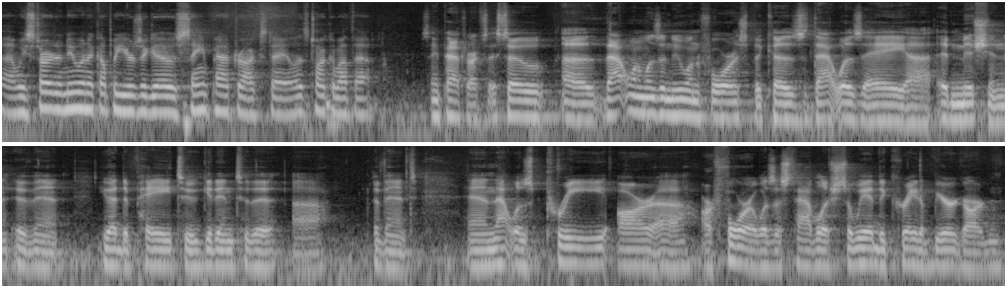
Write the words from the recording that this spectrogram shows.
Uh, we started a new one a couple years ago, St. Patrick's Day. Let's talk about that. St. Patrick's Day. So uh, that one was a new one for us because that was a uh, admission event. You had to pay to get into the uh, event, and that was pre our uh, our fora was established. So we had to create a beer garden,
